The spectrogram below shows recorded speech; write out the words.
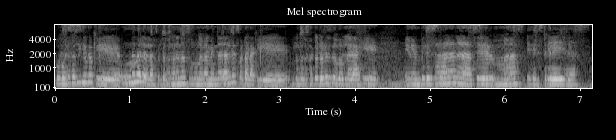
pues ha sido que una de las personas fundamentales para que los actores de doblaje empezaran a ser más estrellas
